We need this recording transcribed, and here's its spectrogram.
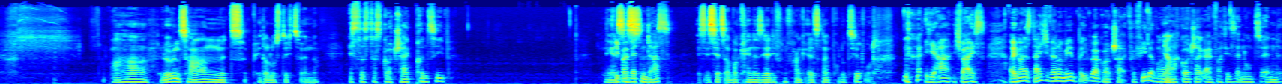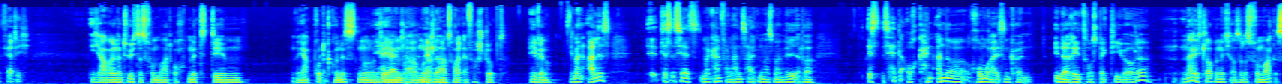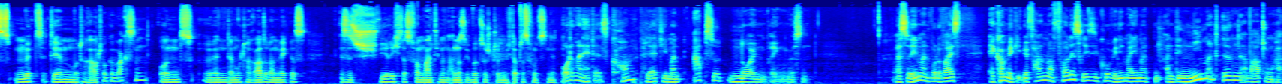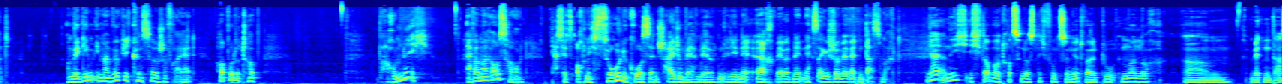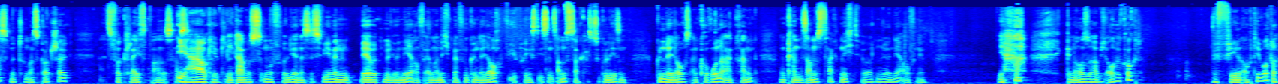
war Löwenzahn mit Peter Lustig zu Ende. Ist das das Gottschalk-Prinzip? Nee, Wie bei ist, Wetten, das? es ist jetzt aber keine Serie, die von Frank Elsner produziert wurde. ja, ich weiß. Aber ich meine, das gleiche Phänomen bei über Gottschalk. Für viele war Ja. nach Gottschalk einfach die Sendung zu Ende. Fertig. Ja, weil natürlich das Format auch mit dem naja, Protagonisten oder Ja, ja, dem klar, äh, Moderator halt einfach stirbt. Eben. Genau. Ich meine, alles, äh, das ist ja jetzt, man kann von Lanz halten, was man will, aber es, es hätte auch kein anderer rumreißen können in der Retrospektive, oder? Nein, ich glaube nicht. Also das Format ist mit dem Moderator gewachsen und wenn der Moderator dann weg ist, ist es schwierig, das Format jemand anders überzustülpen. Ich glaube, das funktioniert nicht. Oder man hätte es komplett jemand absolut Neuen bringen müssen. Weißt du, jemand, wo du weißt, ey komm, wir, wir fahren mal volles Risiko, wir nehmen mal jemanden, an den niemand irgendeine Erwartung hat. Und wir geben ihm mal wirklich künstlerische Freiheit. Hopp oder top. Warum nicht? Einfach mal raushauen. Das ist jetzt auch nicht so eine große Entscheidung, wer, wer, wer, ach, wer wird jetzt eigentlich schon, wer wird denn das macht. Ja, nicht. Ich glaube aber trotzdem, dass es nicht funktioniert, weil du immer noch ähm, Wetten das mit Thomas Gottschalk als Vergleichsbasis hast. Ja, okay, okay. Und da wirst du immer verlieren. Das ist wie wenn Wer wird Millionär auf einmal nicht mehr von Günter Jauch, wie übrigens diesen Samstag hast du gelesen. Günter Jauch ist an Corona erkrankt und kann Samstag nicht Wer wird Millionär aufnehmen. Ja, genauso habe ich auch geguckt. Mir fehlen auch die Worte.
